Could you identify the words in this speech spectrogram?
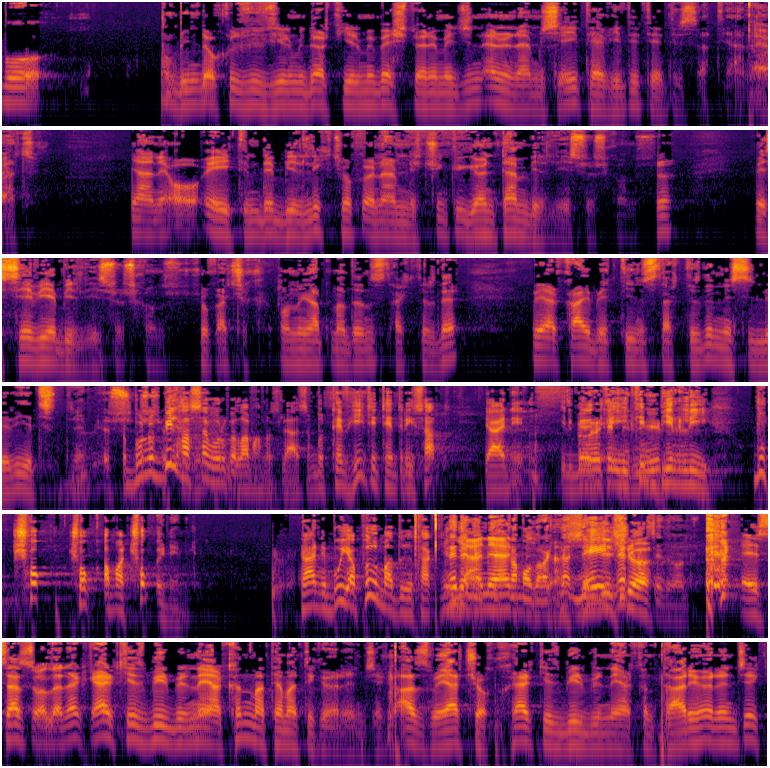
Bu 1924-25 dönemecinin en önemli şeyi tevhidi tedrisat yani. Evet. Yani o eğitimde birlik çok önemli. Çünkü yöntem birliği söz konusu ve seviye birliği söz konusu. Çok açık. Onu yapmadığınız takdirde veya kaybettiğiniz takdirde nesilleri yetiştiremiyorsunuz. Bunu bilhassa vurgulamamız lazım. Bu tevhid-i tedrisat yani ilmi Öğretim eğitim birliği. birliği. Bu çok çok ama çok önemli. Yani bu yapılmadığı takdirde Ne Yani demek tam olarak? Ne, Şimdi ne, ne şu- kastedilir orada? Esas olarak herkes birbirine yakın matematik öğrenecek. Az veya çok. Herkes birbirine yakın tarih öğrenecek.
